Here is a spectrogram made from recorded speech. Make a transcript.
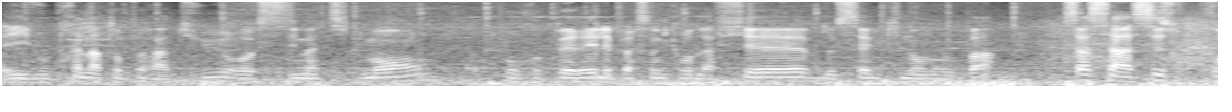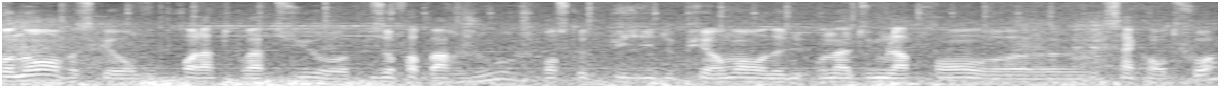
et ils vous prennent la température systématiquement pour repérer les personnes qui ont de la fièvre, de celles qui n'en ont pas. Ça c'est assez surprenant parce qu'on vous prend la température plusieurs fois par jour. Je pense que depuis, un mois on a dû me la prendre 50 fois.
